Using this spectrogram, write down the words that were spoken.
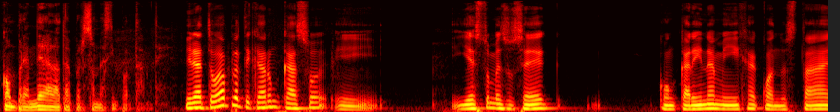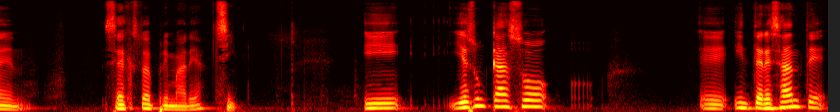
Comprender a la otra persona es importante. Mira, te voy a platicar un caso y, y esto me sucede con Karina, mi hija, cuando está en sexto de primaria. Sí. Y, y es un caso eh, interesante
